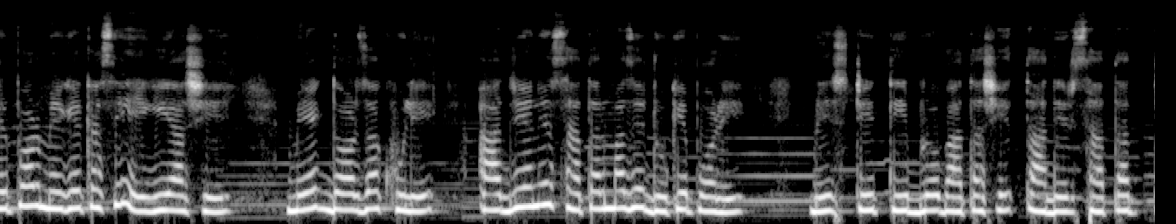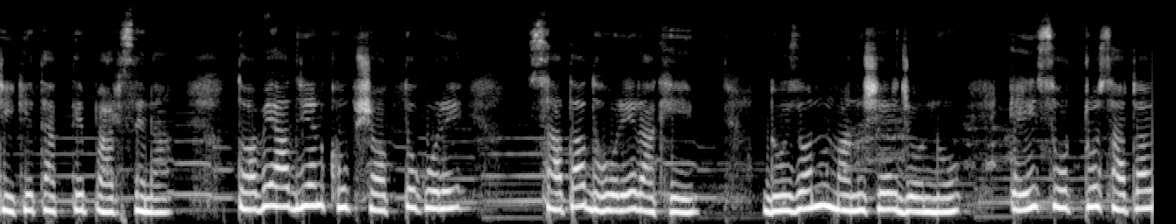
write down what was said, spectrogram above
এরপর মেঘের কাছে এগিয়ে আসে। মেঘ দরজা খুলে আদ্রিয়ানের ছাতার মাঝে ঢুকে পড়ে। বৃষ্টির তীব্র বাতাসে তাদের ছাতা টিকে থাকতে পারছে না। তবে আদ্রিয়ান খুব শক্ত করে ছাতা ধরে রাখে। দুজন মানুষের জন্য এই ছোট্ট ছাতার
